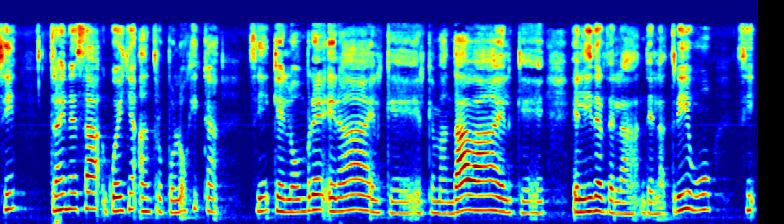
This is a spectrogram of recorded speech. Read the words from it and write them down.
¿sí? Traen esa huella antropológica, ¿sí? Que el hombre era el que, el que mandaba, el que, el líder de la, de la tribu, ¿sí?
